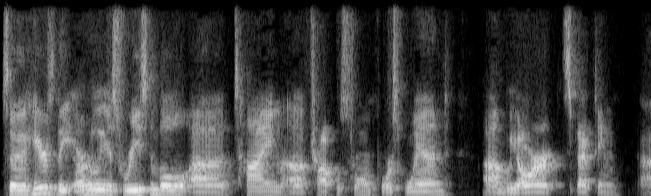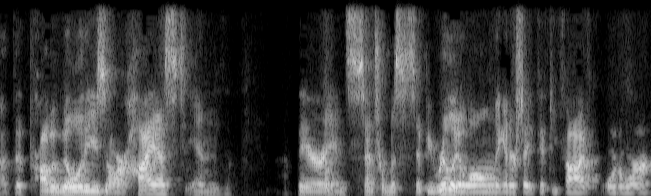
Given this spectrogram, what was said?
So here's the earliest reasonable uh, time of tropical storm force wind. Um, we are expecting uh, the probabilities are highest in there in central Mississippi, really along the Interstate 55 corridor.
